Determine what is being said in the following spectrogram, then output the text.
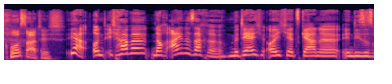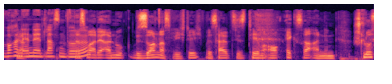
Großartig. ja, und ich habe noch eine Sache, mit der ich euch jetzt gerne in dieses Wochenende entlassen würde. Das war der Anouk besonders wichtig, weshalb sie das Thema auch extra an den Schluss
